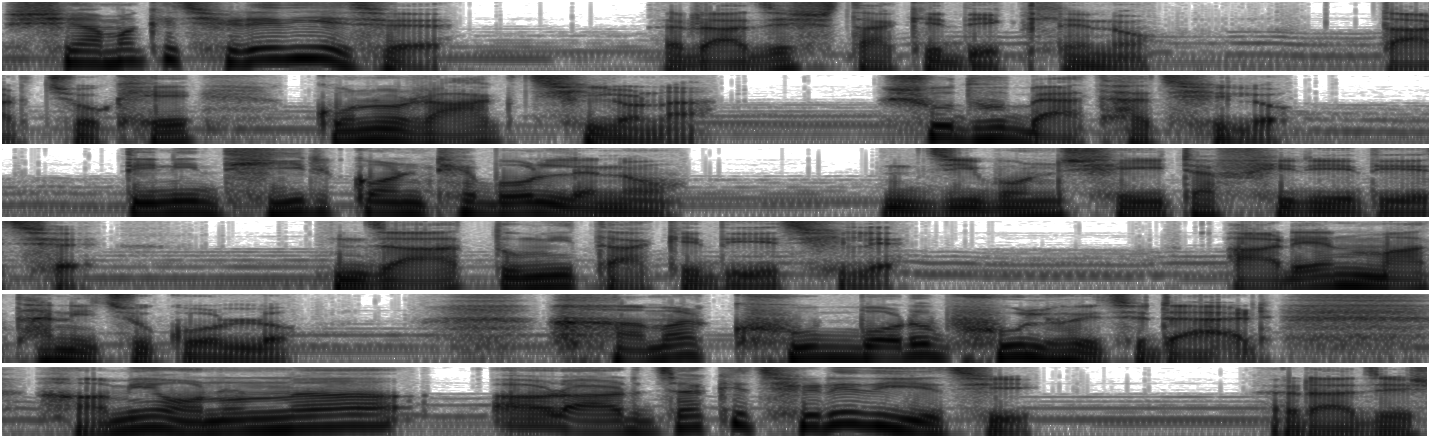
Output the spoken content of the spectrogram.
সে আমাকে ছেড়ে দিয়েছে? রাজেশ তাকে দেখলেনও তার চোখে কোনো রাগ ছিল না, শুধু ব্যথা ছিল। তিনি ধীর কণ্ঠে বললেনও জীবন সেইটা ফিরিয়ে দিয়েছে, যা তুমি তাকে দিয়েছিলে। আরিয়ান মাথা নিচু করল, আমার খুব বড় ভুল হয়েছে, ড্যাড। আমি অনন্যা আর আরজাকে ছেড়ে দিয়েছি। রাজেশ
